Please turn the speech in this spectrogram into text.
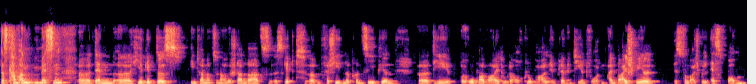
Das kann man messen, äh, denn äh, hier gibt es internationale Standards, es gibt äh, verschiedene Prinzipien, äh, die europaweit oder auch global implementiert wurden. Ein Beispiel ist zum Beispiel S-Bomb.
